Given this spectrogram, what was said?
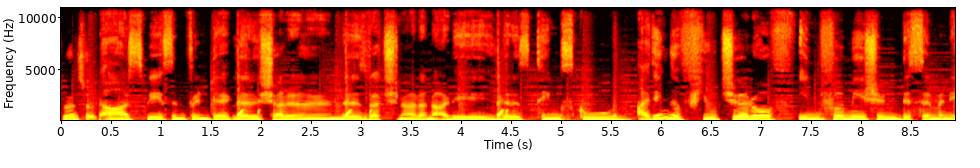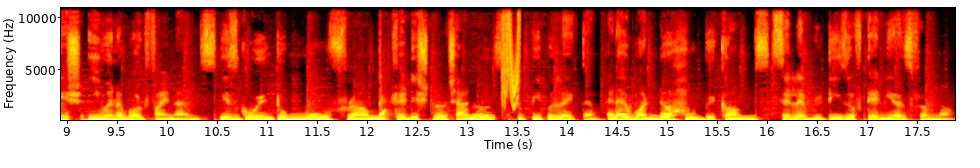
influencers. Our space in fintech, there is Sharan, there is Rachna Ranade, there is Think School. I think the future of information dissemination, even about finance, is going to move from traditional channels to people like them. And I wonder who becomes celebrities of 10 years from now.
